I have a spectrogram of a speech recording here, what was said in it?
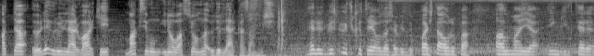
Hatta öyle ürünler var ki maksimum inovasyonla ödüller kazanmış. Henüz biz 3 kıtaya ulaşabildik. Başta Avrupa, Almanya, İngiltere,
